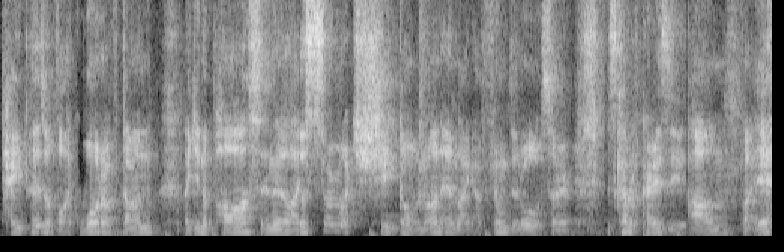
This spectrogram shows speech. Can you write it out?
papers of like what I've done like in the past, and they're like there's so much shit going on, and like I filmed it all, so it's kind of crazy. Um, but yeah.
